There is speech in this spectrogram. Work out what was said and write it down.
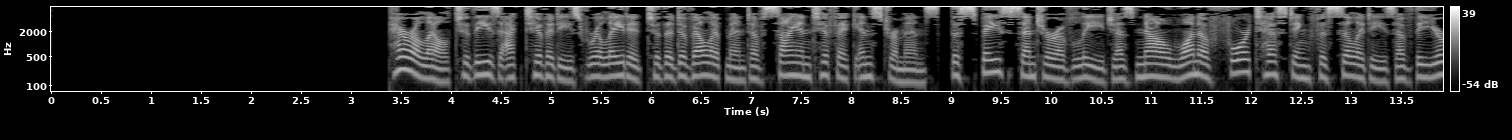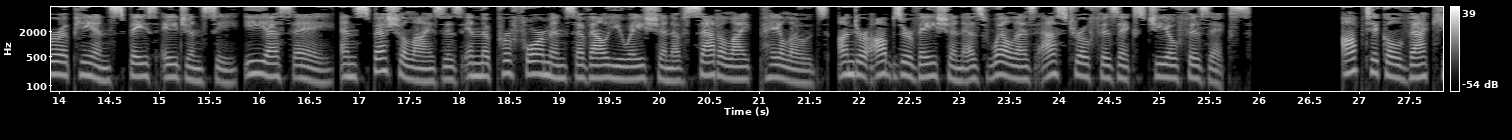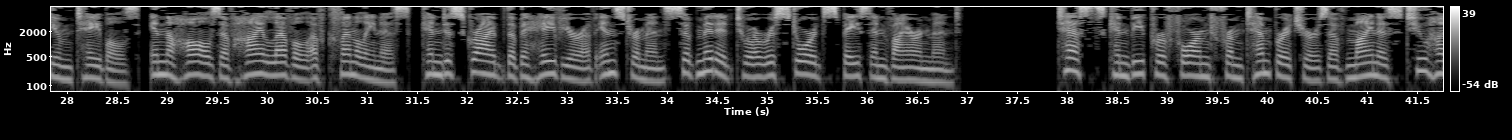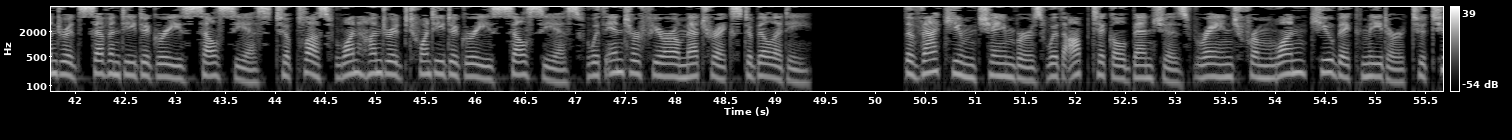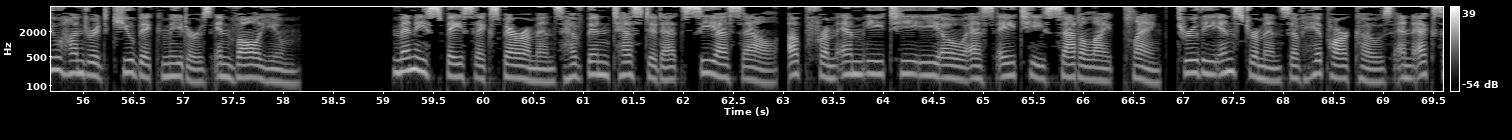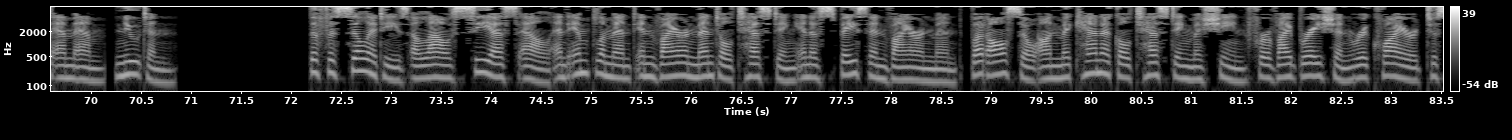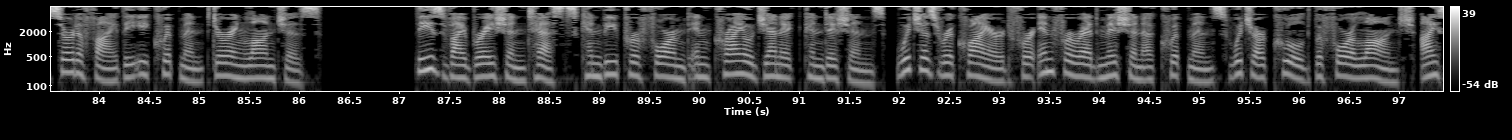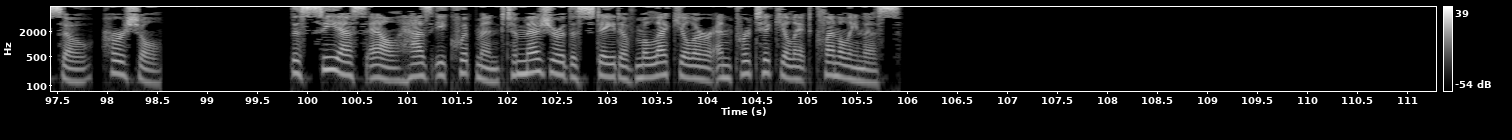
Parallel to these activities related to the development of scientific instruments, the Space Centre of Liege is now one of four testing facilities of the European Space Agency and specializes in the performance evaluation of satellite payloads, under observation as well as astrophysics geophysics. Optical vacuum tables, in the halls of high level of cleanliness, can describe the behavior of instruments submitted to a restored space environment. Tests can be performed from temperatures of minus 270 degrees Celsius to plus 120 degrees Celsius with interferometric stability. The vacuum chambers with optical benches range from 1 cubic meter to 200 cubic meters in volume. Many space experiments have been tested at CSL, up from METEOSAT satellite Planck, through the instruments of Hipparcos and XMM, Newton. The facilities allow CSL and implement environmental testing in a space environment but also on mechanical testing machine for vibration required to certify the equipment during launches. These vibration tests can be performed in cryogenic conditions, which is required for infrared mission equipments which are cooled before launch ISO, Herschel. The CSL has equipment to measure the state of molecular and particulate cleanliness.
